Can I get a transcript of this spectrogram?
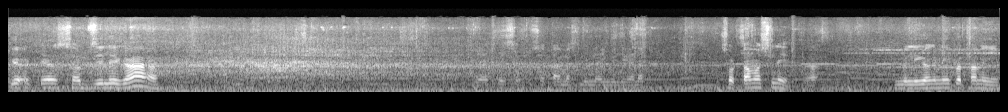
क्या क्या सब्ज़ी लेगा? जैसे सब छोटा मछली नहीं मिलेगा ना। छोटा मछली? मिलेगा कि नहीं पता नहीं।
